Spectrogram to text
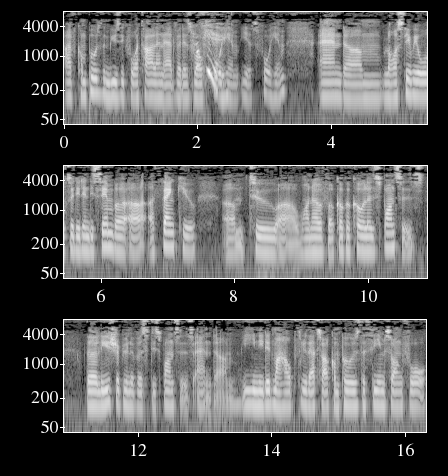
I've composed the music for a Thailand advert as well for him. Yes, for him. And um, last year we also did in December uh, a thank you um, to uh, one of uh, Coca-Cola's sponsors the Leadership University sponsors, and um, he needed my help through that. So I composed the theme song for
